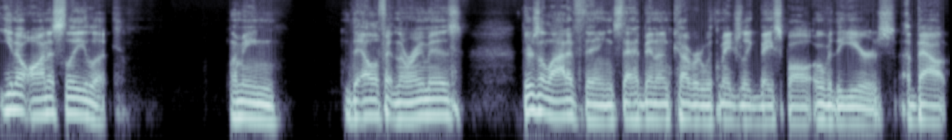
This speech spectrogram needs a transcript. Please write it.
you know, honestly, look, I mean, the elephant in the room is there's a lot of things that have been uncovered with Major League Baseball over the years about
